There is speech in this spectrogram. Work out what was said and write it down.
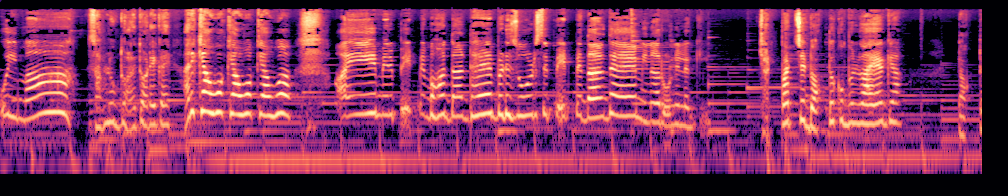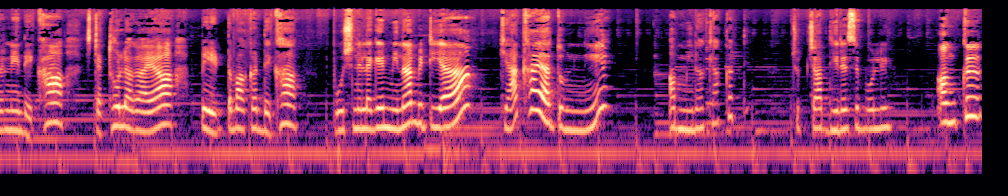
ओई माँ। सब लोग दौड़े दौड़े गए, अरे क्या हुआ क्या हुआ क्या हुआ? अरे, मेरे पेट में बहुत दर्द है, बड़े ज़ोर से पेट पे दर्द है, मीना रोने लगी। झटपट से डॉक्टर को बुलवाया गया। डॉक्टर ने देखा, स्टेथो लगाया, पेट दबाकर देखा, पूछने लगे, मीना बिटिया, क्या खाया तुमने? अब मीना क्या करती चुपचाप धीरे से बोली, अंकल,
